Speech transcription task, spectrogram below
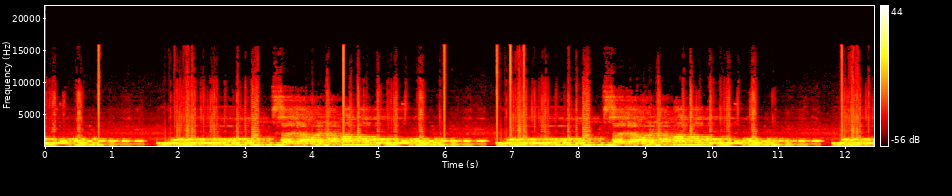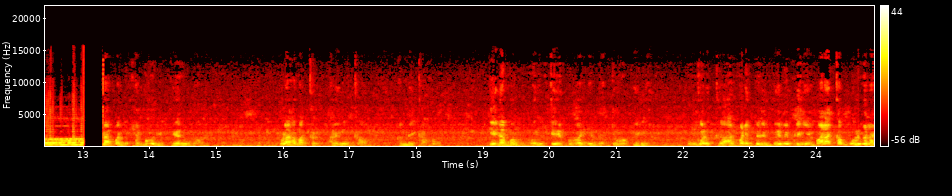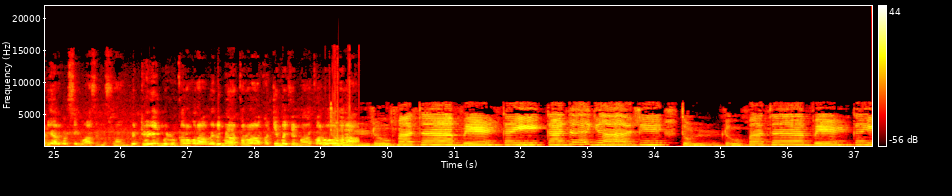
ஓம் சண்முகனின் பேருதான் உலக மக்கள் அனைவருக்காகவும் அன்னைக்காகவும் தினமும் ஒரு திருப்புகள் என்ற தொகுப்பினை உங்களுக்கு அர்ப்பணிப்பதில் பெருமைப்படுகிறேன் வணக்கம் முருகன் அடியார்கள் சீனிவாசன் இஸ்லாம் வெற்றிவேல் முருகன் கரோகரா வெளிமலா கரோகரா கச்சிம்பை சின்ன கரோகரா. துள்ளுமத வேள்கை கதையாலே துள்ளுமத வேள்கை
